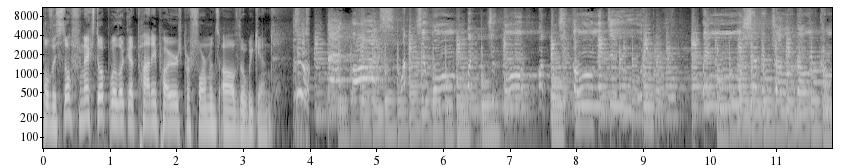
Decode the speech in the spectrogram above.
Lovely stuff. Next up, we'll look at Paddy Power's performance of the weekend. Bad boys, what you want, what you want, what you gonna do when Chevy John don't come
